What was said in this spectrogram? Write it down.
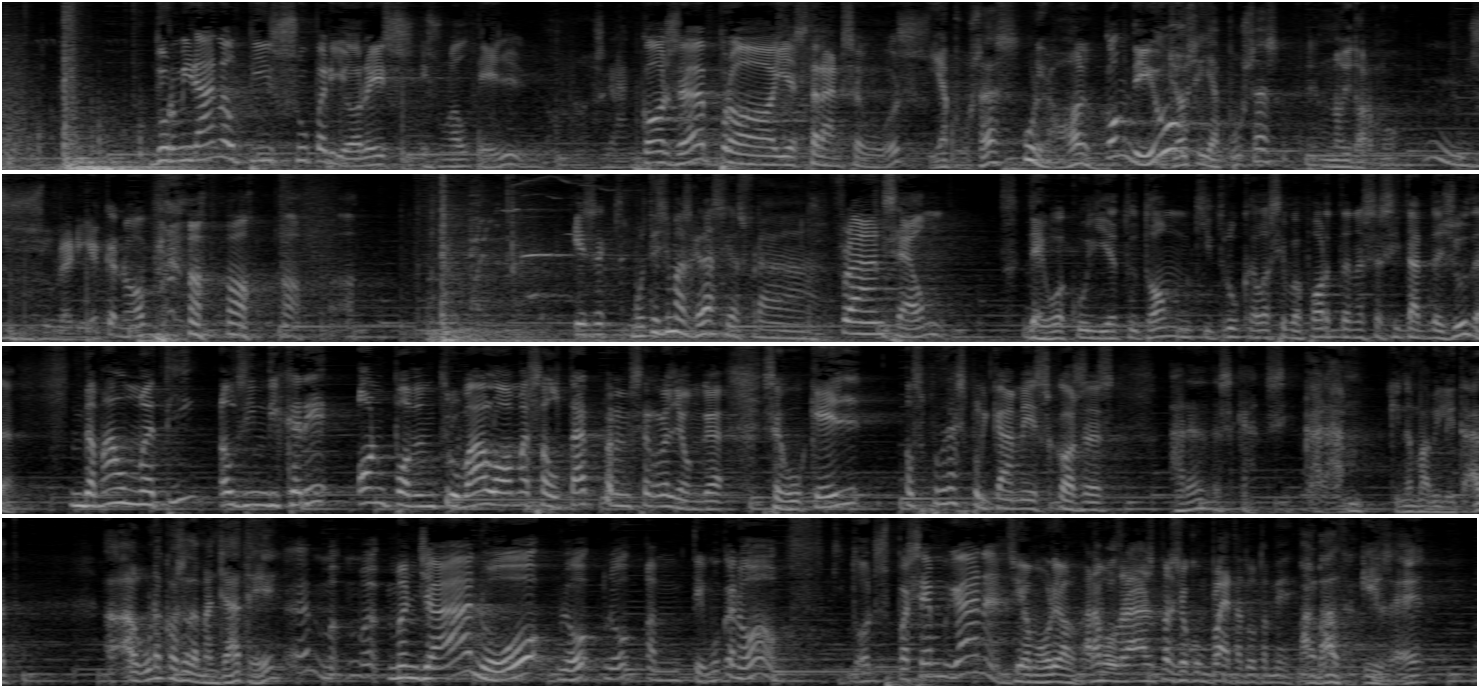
Dormiran al pis superior. És, és un altell. No, no és gran cosa, però hi estaran segurs. Hi ha pusses? Oriol! Com diu? Jo, si hi ha pusses, no hi dormo. Juraria que no, però... és aquí. Moltíssimes gràcies, fra... Fra Anselm, deu acollir a tothom qui truca a la seva porta necessitat d'ajuda. Demà al matí els indicaré on poden trobar l'home assaltat per en Serrallonga. Segur que ell els podrà explicar més coses. Ara descansi. Caram, quina amabilitat. Alguna cosa de menjar té? Eh, m- m- menjar? No, no, no, em temo que no. Tots passem gana. Sí, home, Oriol, ara voldràs versió completa, tu també. Val, val, tranquils, eh?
